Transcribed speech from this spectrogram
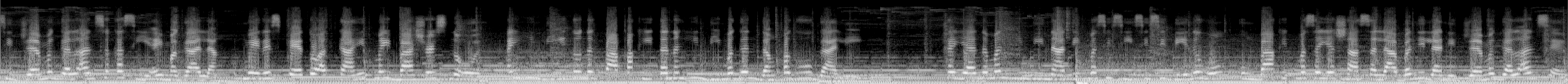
Si Gemma Galanza kasi ay magalang, may respeto at kahit may bashers noon, ay hindi ito nagpapakita ng hindi magandang pag-uugali. Kaya naman hindi natin masisisi si Dina Wong kung bakit masaya siya sa laban nila ni Gemma Galancel,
